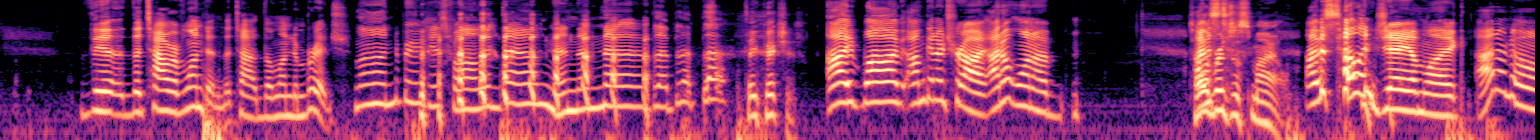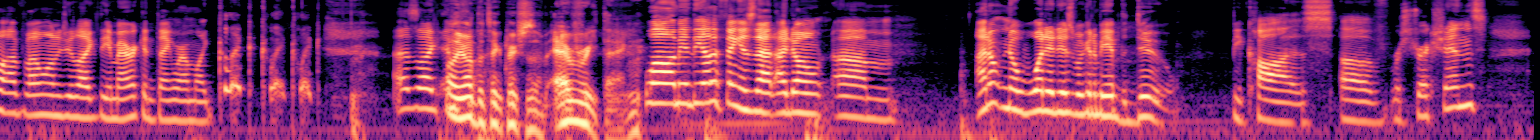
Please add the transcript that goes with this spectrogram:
the the Tower of London, the to- the London Bridge. London Bridge is falling down, na na na, blah blah blah. Take pictures. I well, I, I'm gonna try. I don't want to. Tell a bridge to smile. I was telling Jay, I'm like, I don't know if I want to do like the American thing where I'm like, click, click, click. I was like, Well, you don't have to take pictures of everything. Well, I mean, the other thing is that I don't, um, I don't know what it is we're gonna be able to do because of restrictions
